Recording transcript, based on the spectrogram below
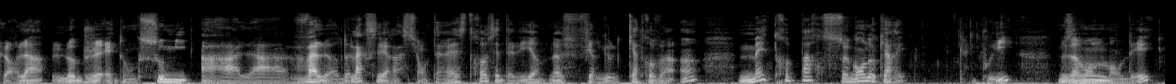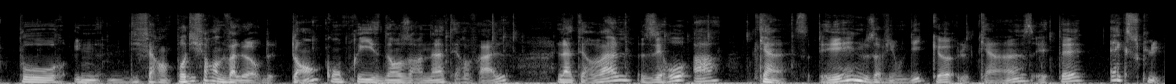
alors là, l'objet est donc soumis à la valeur de l'accélération terrestre, c'est-à-dire 9,81 mètres par seconde au carré. Puis, nous avons demandé pour, différentes valeurs de temps comprises dans un intervalle, l'intervalle 0 à 15. Et nous avions dit que le 15 était exclu.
